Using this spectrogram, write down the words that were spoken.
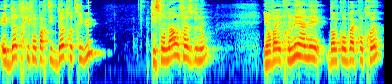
et d'autres qui font partie d'autres tribus, qui sont là en face de nous. Et on va être nez à nez dans le combat contre eux,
